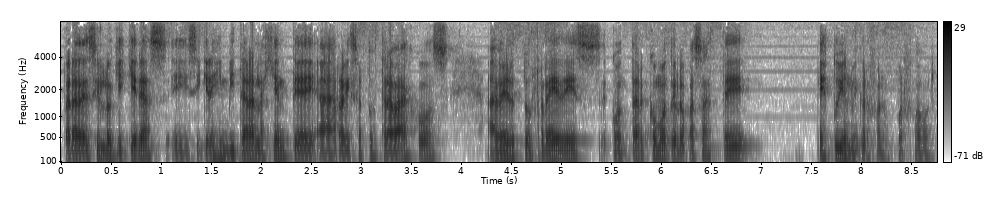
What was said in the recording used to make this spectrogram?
para decir lo que quieras. Eh, si quieres invitar a la gente a revisar tus trabajos, a ver tus redes, contar cómo te lo pasaste, es tuyo el micrófono, por favor.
